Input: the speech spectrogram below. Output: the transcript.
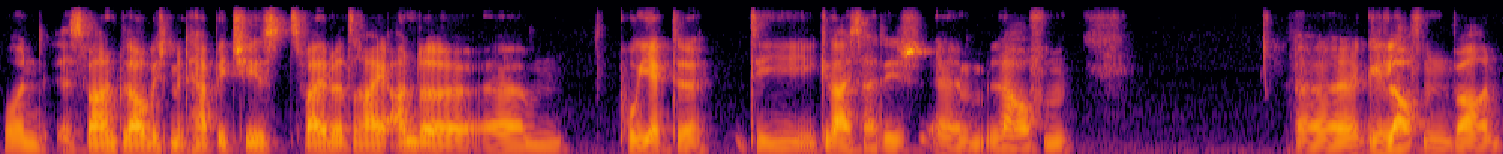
Und es waren, glaube ich, mit Happy Cheese zwei oder drei andere ähm, Projekte, die gleichzeitig ähm, laufen, äh, gelaufen waren.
